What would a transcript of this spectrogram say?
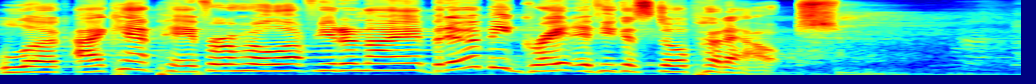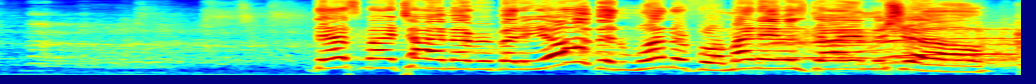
look, I can't pay for a whole lot for you tonight, but it would be great if you could still put out. That's my time, everybody. Y'all have been wonderful. My name is Diane Michelle.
